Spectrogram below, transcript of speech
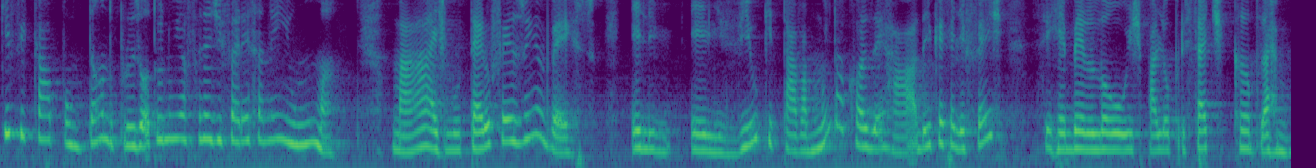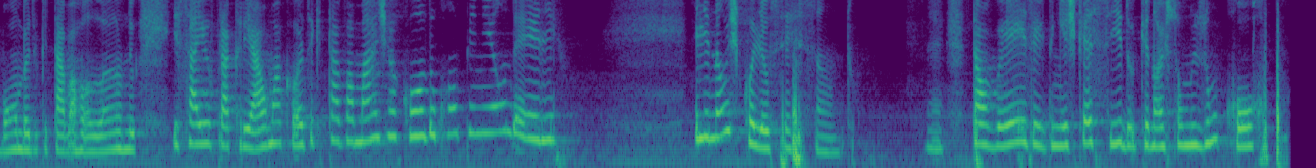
que ficar apontando para os outros não ia fazer diferença nenhuma. Mas Lutero fez o inverso ele, ele viu que estava muita coisa errada e o que, que ele fez? Se rebelou, espalhou para os sete cantos as bombas do que estava rolando e saiu para criar uma coisa que estava mais de acordo com a opinião dele. Ele não escolheu ser santo. Né? Talvez ele tenha esquecido que nós somos um corpo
